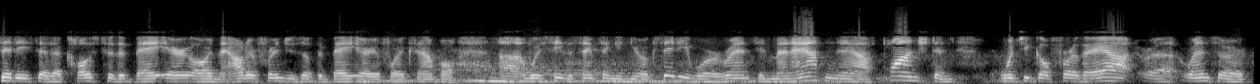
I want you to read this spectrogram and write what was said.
cities that are close to the Bay Area or in the outer fringes of the Bay Area, for example. Uh, we've seen the same thing in New York City where rents in Manhattan have plunged and once you go further out, uh, rents are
